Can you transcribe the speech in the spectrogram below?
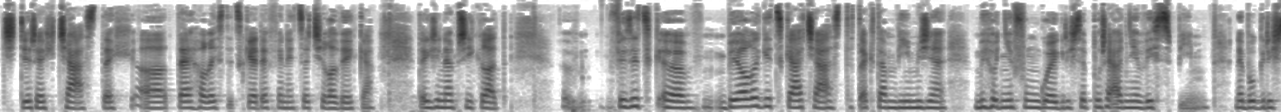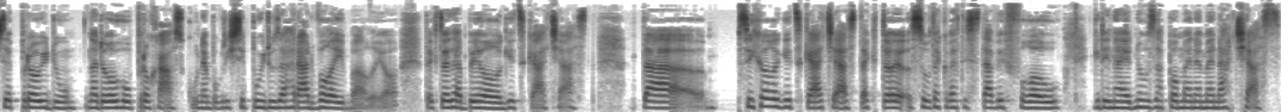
čtyřech částech eh, té holistické definice člověka. Takže například fyzická, eh, biologická část, tak tam vím, že mi hodně funguje, když se pořádně vyspím, nebo když se projdu na dlouhou procházku, nebo když si půjdu zahrát volejbal, jo? tak to je ta biologická část. Ta psychologická část, tak to jsou takové ty stavy flow, kdy najednou zapomeneme na čas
